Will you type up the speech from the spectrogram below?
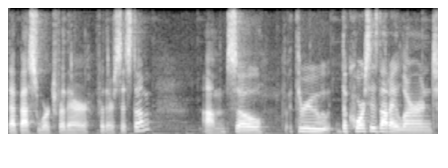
that best worked for their, for their system. Um, so through the courses that I learned,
